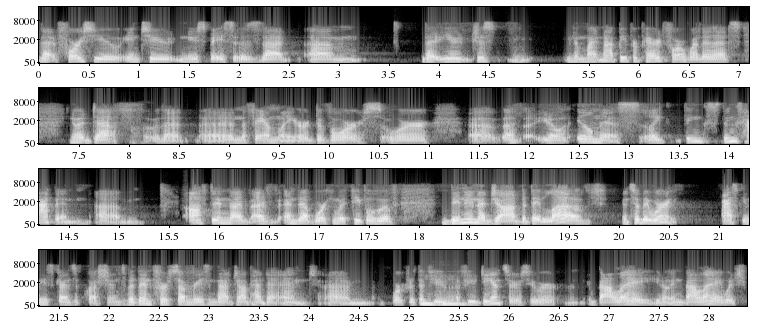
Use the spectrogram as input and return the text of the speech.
that force you into new spaces that um, that you just you know might not be prepared for whether that's you know a death that uh, in the family or divorce or uh, you know illness like things things happen. Um, often I've, I've ended up working with people who have been in a job that they loved and so they weren't asking these kinds of questions. But then for some reason that job had to end. Um, worked with a few mm-hmm. a few dancers who were ballet, you know, in ballet, which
